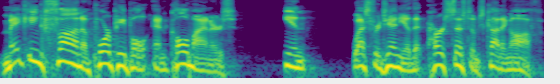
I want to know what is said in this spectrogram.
making fun of poor people and coal miners in West Virginia that her system's cutting off.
